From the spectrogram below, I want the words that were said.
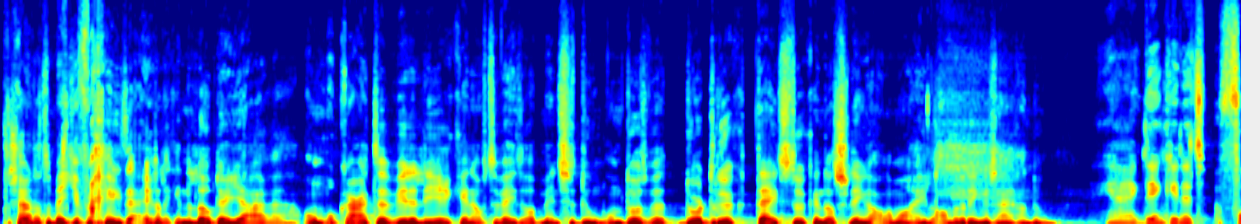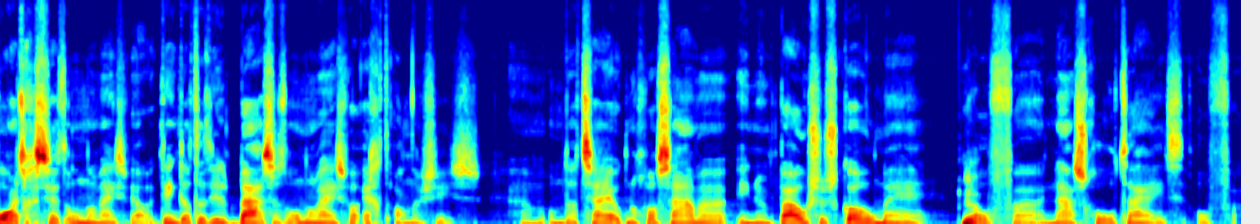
Zijn we dat een beetje vergeten eigenlijk in de loop der jaren? Om elkaar te willen leren kennen of te weten wat mensen doen? Omdat we door druk, tijdsdruk en dat soort dingen allemaal hele andere dingen zijn gaan doen? Ja, ik denk in het voortgezet onderwijs wel. Ik denk dat het in het basisonderwijs wel echt anders is. Ehm, omdat zij ook nog wel samen in hun pauzes komen. Hè? Ja. Of eh, na schooltijd. Of eh,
